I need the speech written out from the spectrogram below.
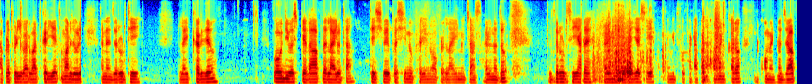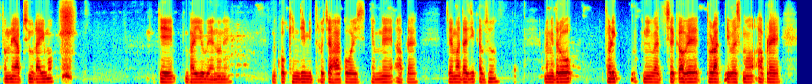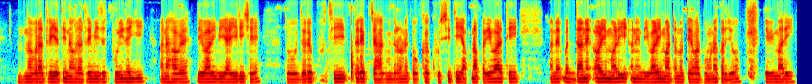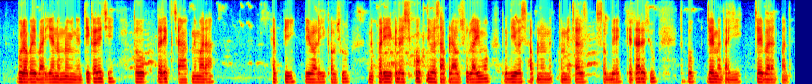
આપણે થોડી વાર વાત કરીએ તમારી જોડે અને જરૂરથી લાઈક કરી દેજો બહુ દિવસ પહેલાં આપણે લાઈવ હતા. તે સિવાય પછીનું ફરીનું આપણે લાઈવનું ચાન્સ આવ્યો નહોતો. તો જરૂરથી આપણે લાઈવમાં જોડાઈ જઈએ. મિત્રો ફટાફટ કોમેન્ટ કરો. કોમેન્ટનો જવાબ તમને આપશું લાઈવમાં કે ભાઈઓ, બહેનોને કોઈક હિન્દી મિત્રો ચાહકો હોય, એમને આપણે જય માતાજી કહીશું. અને મિત્રો થોડીક દુઃખની વાત છે કે હવે થોડાક દિવસમાં આપણે નવરાત્રિ હતી, નવરાત્રિ બી પૂરી થઈ ગઈ અને હવે દિવાળી બી આવી રહી છે. તો દરેકથી દરેક ચાહક મિત્રોને કહું કે ખુશીથી આપણા પરિવારથી અને બધાને અળી મળી અને દિવાળી માટેનો તહેવાર પૂર્ણ કરજો એવી મારી ભૂરાભાઈ બારિયા નમ્ર વિનંતી કરે છે. તો દરેક ચાહકને મારા હેપી દિવાળી કહું છું. અને ફરી કદાચ કોઈક દિવસ આપણે આવશું લાઈવમાં તો દિવસ આપણને તમને ચાર શબ્દે કહેતા રહીશું. તો જય માતાજી, જય ભારત માતા.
